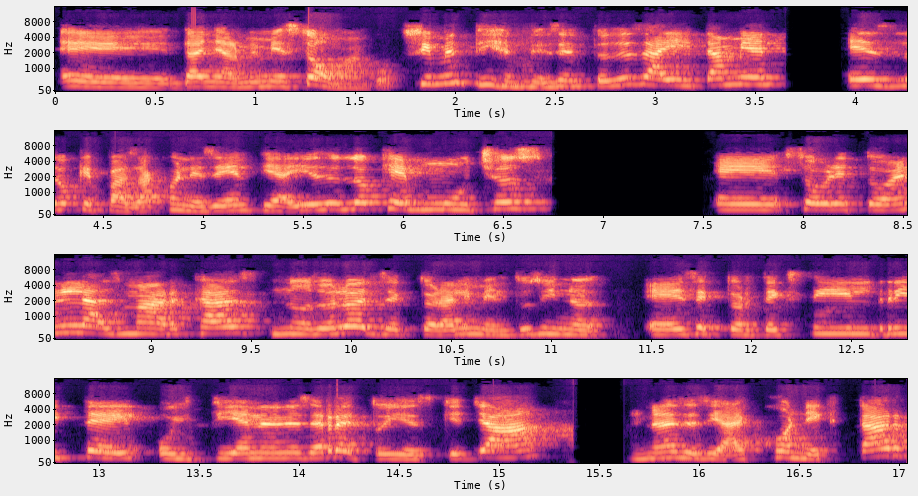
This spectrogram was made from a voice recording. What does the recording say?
eh, dañarme mi estómago, ¿sí me entiendes? Entonces ahí también es lo que pasa con esa identidad y eso es lo que muchos, eh, sobre todo en las marcas, no solo del sector alimentos, sino el eh, sector textil, retail, hoy tienen ese reto y es que ya hay una necesidad de conectar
